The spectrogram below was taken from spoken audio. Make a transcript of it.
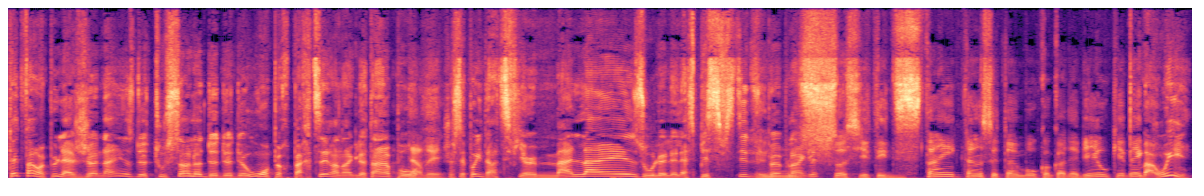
peut-être faire un peu la genèse de tout ça, là, de, de, de où on peut repartir en Angleterre pour, Regardez. je sais pas, identifier un malaise ou la spécificité du peuple Une anglais. société distincte, hein, c'est un mot qu'on connaît bien au Québec. Ben oui.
